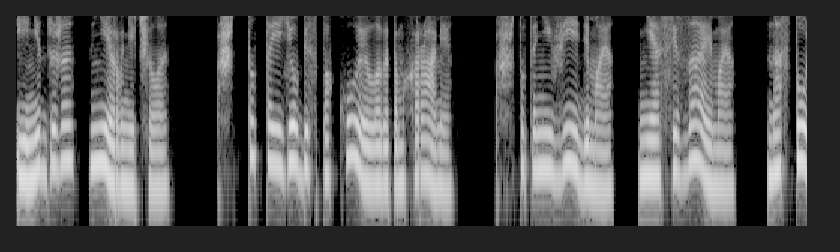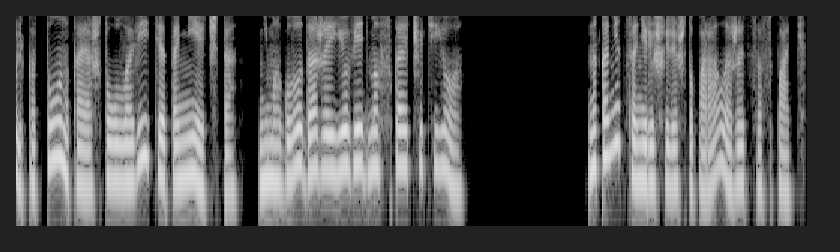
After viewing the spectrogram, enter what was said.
Инид же нервничала. Что-то ее беспокоило в этом храме, что-то невидимое, неосязаемое, настолько тонкое, что уловить это нечто не могло даже ее ведьмовское чутье. Наконец они решили, что пора ложиться спать.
